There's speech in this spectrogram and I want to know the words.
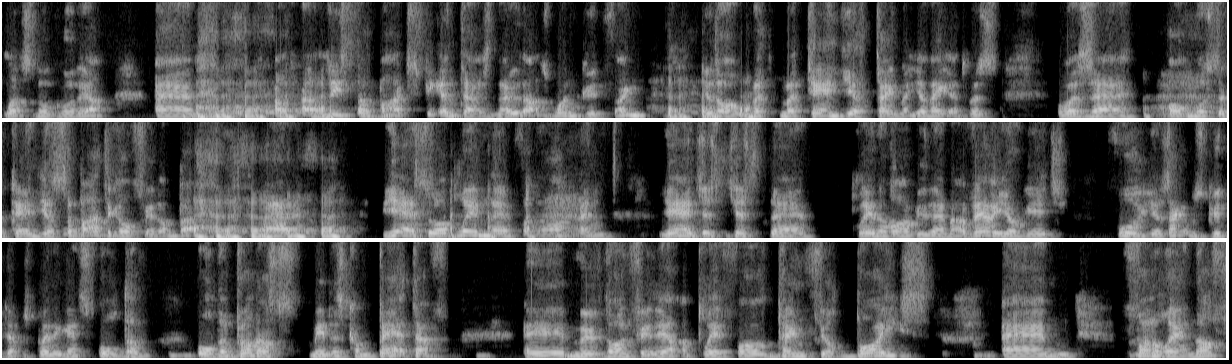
let's not go there. Um, at, at least they're back speaking to us now. That's one good thing. You know, my, my 10 year time at United was was uh, almost a 10 year sabbatical for them. But uh, yeah, so I blame them for that. And yeah, just just uh, playing away with them at a very young age, four years. I think it was good that I was playing against older older brothers, made us competitive. Uh, moved on from there to play for Townfield Boys. Um, funnily enough,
